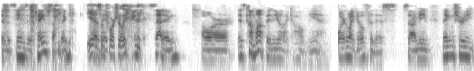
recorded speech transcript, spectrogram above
because it seems to change something. yes, unfortunately. setting, or it's come up, and you're like, oh man, where do I go for this? So I mean, making sure you,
